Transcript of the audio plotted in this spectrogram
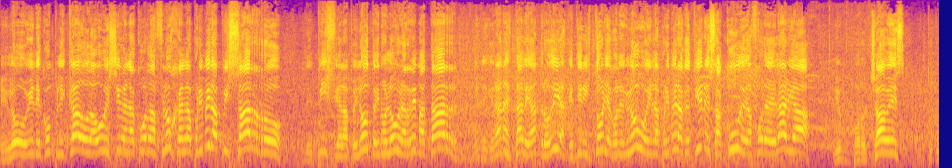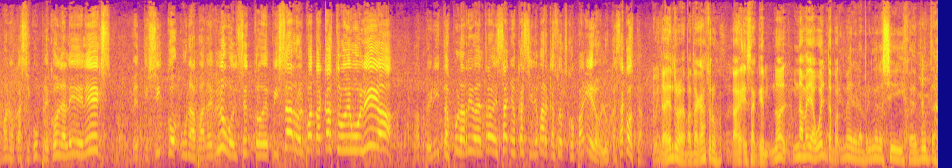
El globo viene complicado, Daobe llega en la cuerda floja en la primera, Pizarro le pifia la pelota y no logra rematar. En el grana está Leandro Díaz, que tiene historia con el globo y la primera que tiene sacude de afuera del área. Bien por Chávez. El tucumano casi cumple con la ley del ex. 25, una para el globo, el centro de Pizarro, el pata Castro de volea. Apenitas por arriba del travesaño, casi le marca a su ex compañero, Lucas Acosta. ¿Está dentro de la pata Castro? La- esa que, no, una media vuelta. por- Primero, la primera sí, hijo de puta.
